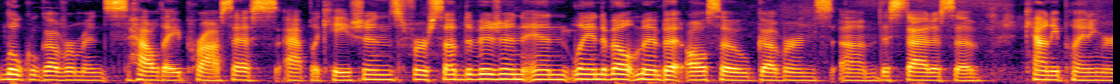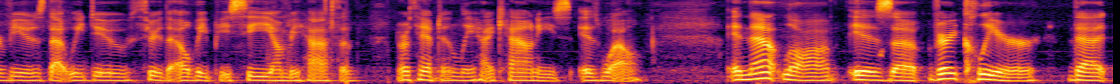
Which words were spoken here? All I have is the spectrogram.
local governments how they process applications for subdivision and land development, but also governs um, the status of county planning reviews that we do through the LVPC on behalf of Northampton and Lehigh counties as well. And that law is uh, very clear that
